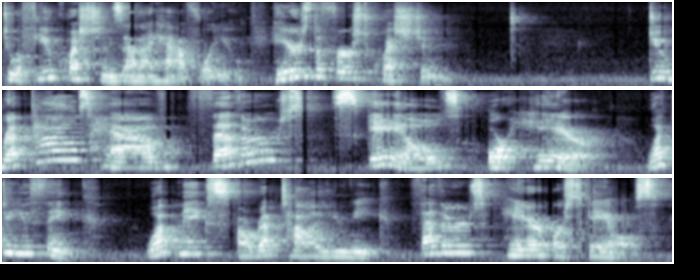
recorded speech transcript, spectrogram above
to a few questions that I have for you. Here's the first question. Do reptiles have feathers, scales, or hair? What do you think? What makes a reptile unique? Feathers, hair, or scales?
